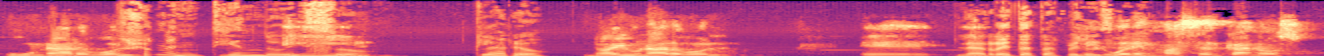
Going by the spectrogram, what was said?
un árbol. Yo no entiendo eso. Claro. No hay un árbol. la reta está feliz. Los lugares más cercanos.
